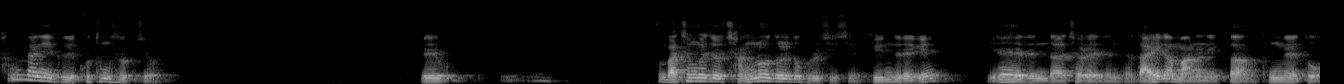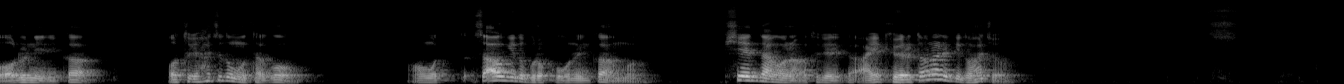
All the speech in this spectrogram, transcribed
상당히 그게 고통스럽죠. 마찬가지로 장로들도 그럴 수 있어요. 교인들에게 이래야 된다, 저래야 된다. 나이가 많으니까, 동네 또 어른이니까 어떻게 하지도 못하고 어, 뭐, 싸우기도 그렇고 그러니까 뭐, 피한다거나 어떻게 하니까 아예 교회를 떠나기도 하죠. 그러니까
